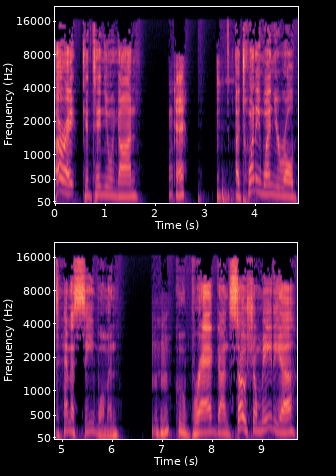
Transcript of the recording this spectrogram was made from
All right. Continuing on. Okay. A 21 year old Tennessee woman hmm who bragged on social media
